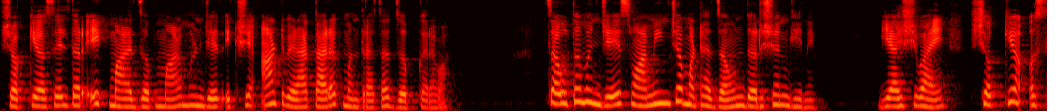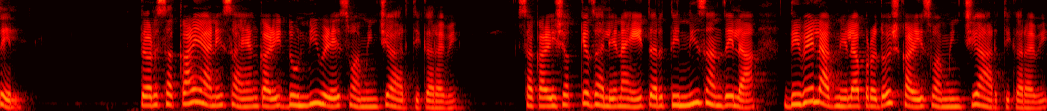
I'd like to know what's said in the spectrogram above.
शक्य असेल तर एक माळ जपमाळ म्हणजेच एकशे आठ वेळा तारक मंत्राचा जप करावा. चौथं म्हणजे स्वामींच्या मठात जाऊन दर्शन घेणे. याशिवाय शक्य असेल तर सकाळी आणि सायंकाळी दोन्ही वेळे स्वामींची आरती करावी. सकाळी शक्य झाले नाही तर तिन्ही सांजेला दिवे लागणीला प्रदोषकाळी स्वामींची आरती करावी.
